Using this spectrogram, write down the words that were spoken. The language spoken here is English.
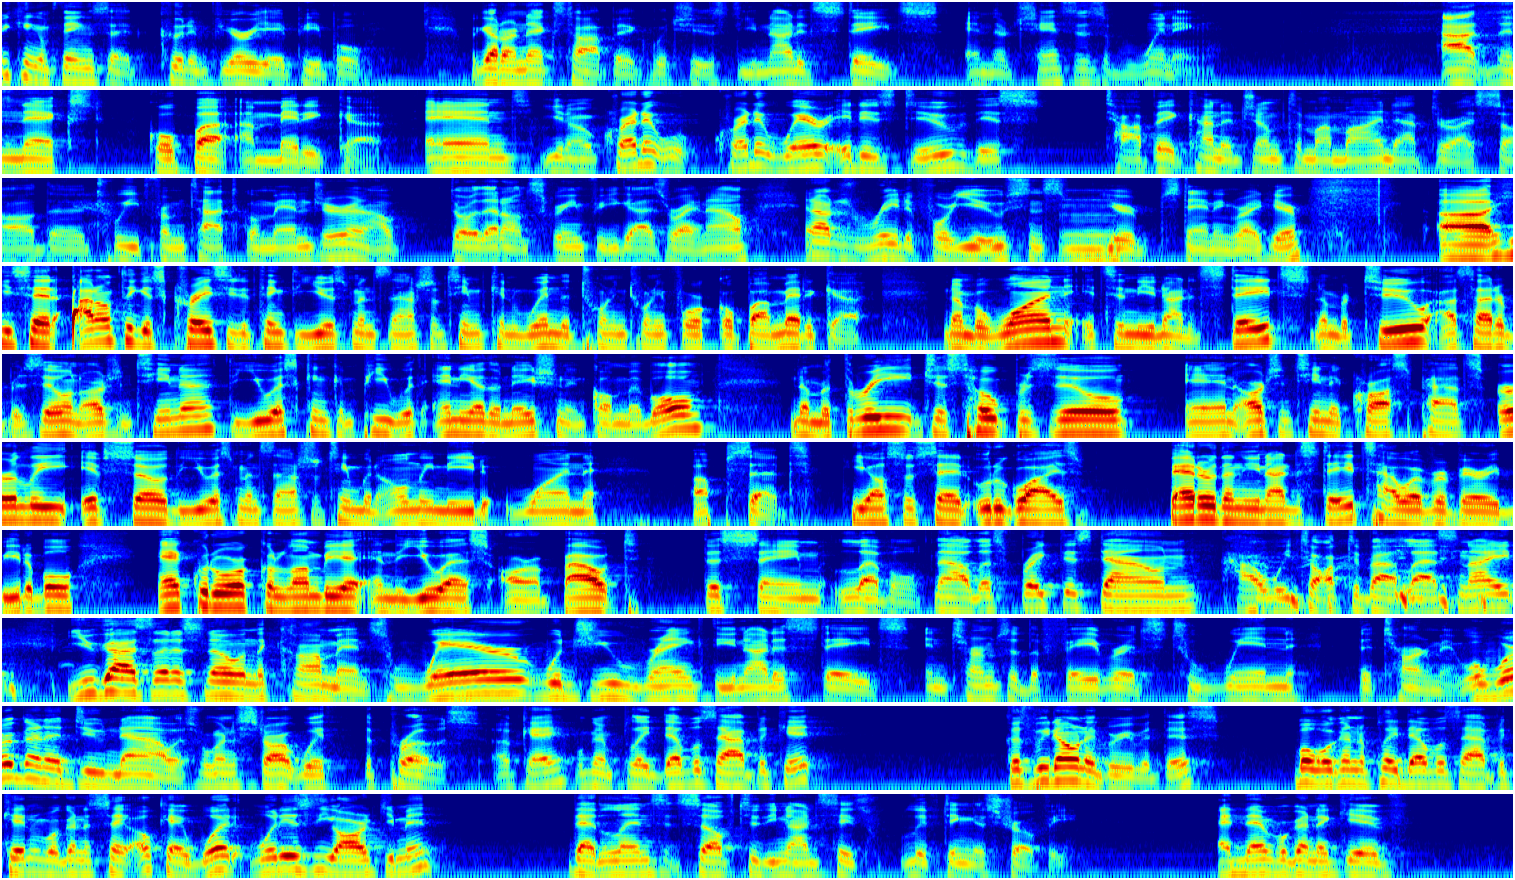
speaking of things that could infuriate people, we got our next topic, which is the United States and their chances of winning at the next Copa America. And you know, credit credit where it is due. This topic kind of jumped to my mind after I saw the tweet from Tactical Manager, and I'll throw that on screen for you guys right now, and I'll just read it for you since mm. you're standing right here. Uh, he said, I don't think it's crazy to think the U.S. men's national team can win the 2024 Copa America. Number one, it's in the United States. Number two, outside of Brazil and Argentina, the U.S. can compete with any other nation in CONMEBOL. Number three, just hope Brazil and Argentina cross paths early. If so, the U.S. men's national team would only need one upset. He also said Uruguay is better than the United States, however, very beatable. Ecuador, Colombia, and the U.S. are about the same level. Now, let's break this down how we talked about last night. You guys let us know in the comments where would you rank the United States in terms of the favorites to win the tournament? What we're going to do now is we're going to start with the pros, okay? We're going to play devil's advocate because we don't agree with this, but we're going to play devil's advocate and we're going to say, okay, what what is the argument that lends itself to the United States lifting this trophy? And then we're going to give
